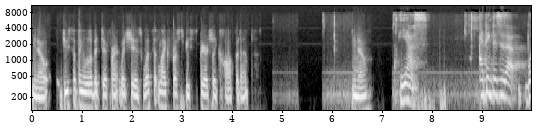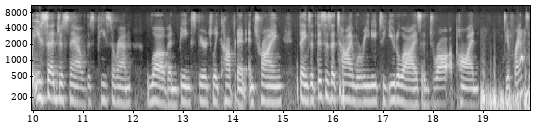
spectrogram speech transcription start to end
you know, do something a little bit different, which is what's it like for us to be spiritually confident? You know? Yes. I think this is a what you said just now, this piece around love and being spiritually confident and trying things that this is a time where we need to utilize and draw upon different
